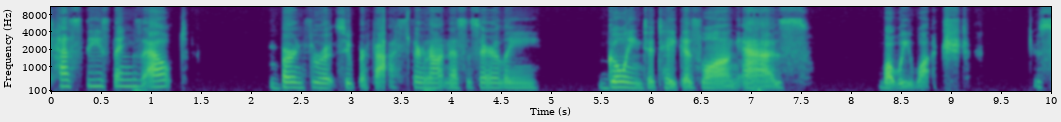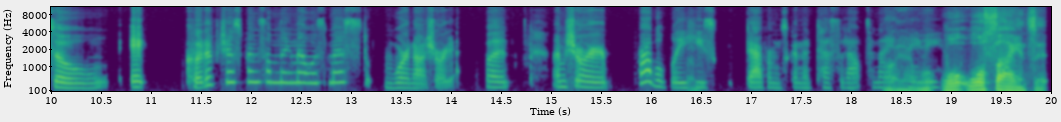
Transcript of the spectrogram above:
test these things out burn through it super fast. They're Right. not necessarily going to take as long as what we watched. So it could have just been something that was missed. We're not sure yet, but I'm sure probably he's Davrim's going to test it out tonight. Oh yeah, we'll, we'll we'll science it.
